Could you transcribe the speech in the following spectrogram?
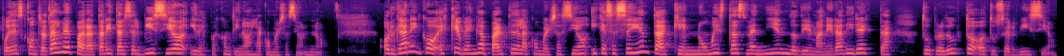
puedes contratarme para tal y tal servicio y después continúas la conversación. No. Orgánico es que venga parte de la conversación y que se sienta que no me estás vendiendo de manera directa tu producto o tu servicio.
